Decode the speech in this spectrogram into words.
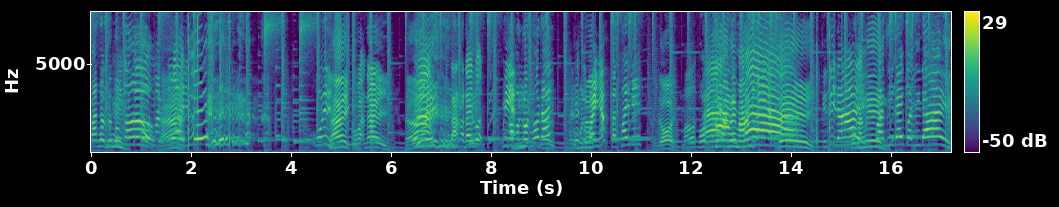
Bạn được mừng. sticker Mặt cười Ui. Đây của bạn đây. Đấy. dán vào đây luôn. Mình còn một lượt nữa đấy Thế để lượt. quay nhá. Bạn quay đi. Rồi. Một Một, hai, bạn may mắn ba. đây Cái gì đây? Cố gắng lên Quà gì đây quà gì đây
